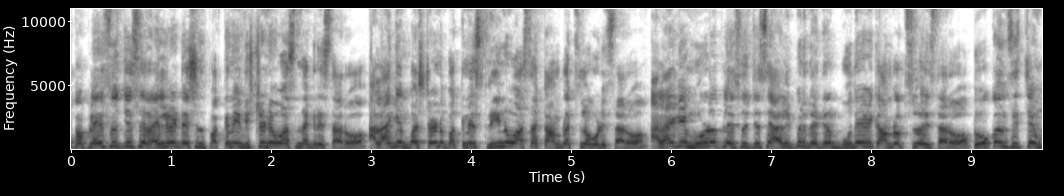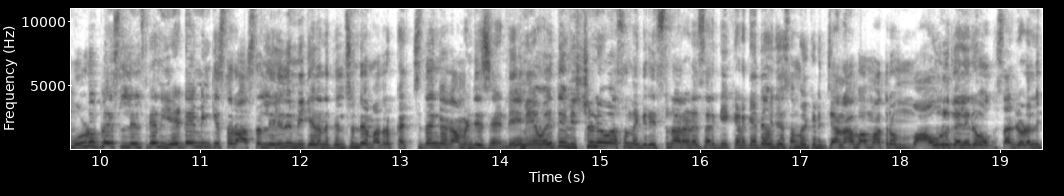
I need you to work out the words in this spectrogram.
ఒక ప్లేస్ వచ్చేసి రైల్వే స్టేషన్ పక్కనే విష్ణు నివాసం దగ్గర ఇస్తారు. అలాగే బస్ స్టాండ్ పక్కనే శ్రీనివాస కాంప్లెక్స్లో కూడా ఇస్తారు. అలాగే మూడో ప్లేస్ వచ్చేసి అలిపిరి దగ్గర భూదేవి కాంప్లెక్స్లో ఇస్తారు. టోకన్స్ ఇచ్చే మూడు ప్లేసులు తెలుసు కానీ ఏ టైమింగ్కి ఇస్తారో అసలు తెలియదు మీకు ఏదైనా తెలుసుంటే మాత్రం ఖచ్చితంగా కామెంట్ చేసేయండి. మేమైతే విష్ణు నివాసం దగ్గర ఇస్తున్నారు అనేసరికి ఇక్కడికైతే వచ్చేసాము. ఇక్కడ జనాభా మాత్రం మామూలుగా లేరు ఒకసారి చూడండి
